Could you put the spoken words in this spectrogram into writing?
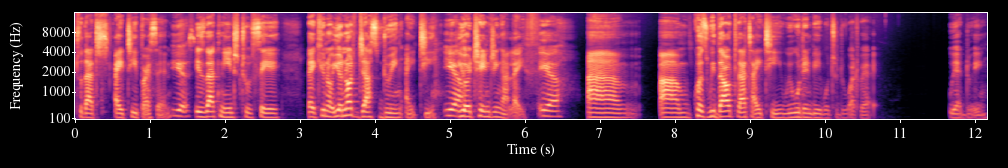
to that it person. Yes. is that need to say like you know you're not just doing it Yeah. you're changing a life. Yeah. Um um because without that it we wouldn't be able to do what we're we are doing.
